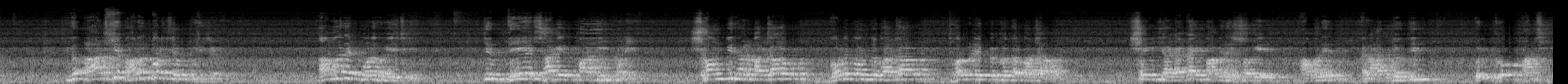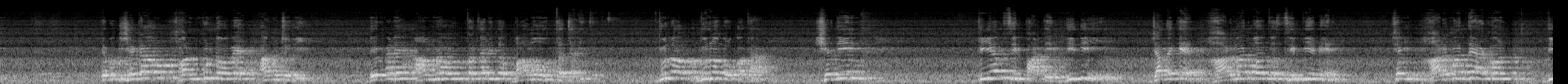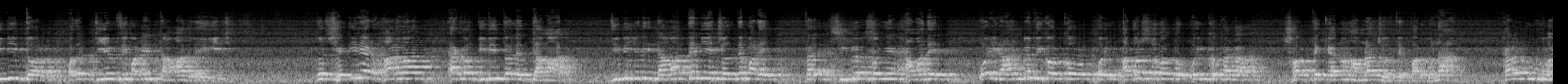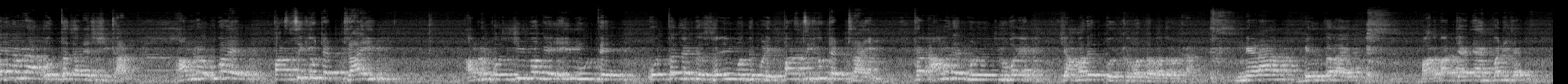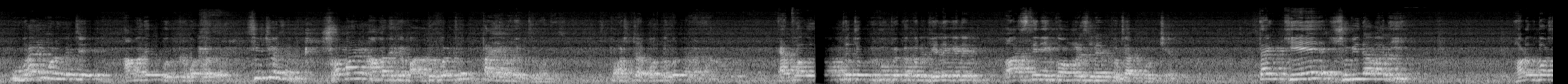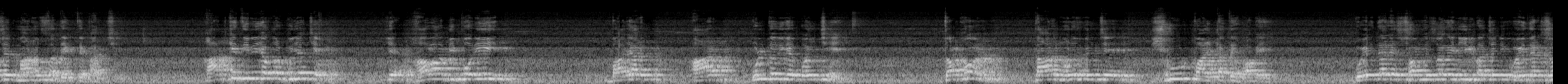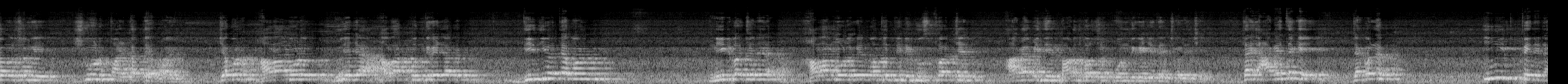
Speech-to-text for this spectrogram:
কিন্তু আজকে ভারতবর্ষের পরিচয় আমাদের মনে হয়েছে যে দেশ আগে পার্টি পরে সংবিধান বাঁচাও, গণতন্ত্র বাঁচাও, ধর্মনিরপেক্ষতা বাঁচাও, সেই জায়গাটাই বামেদের সঙ্গে আমাদের রাজনৈতিক ঐক্য আছে। এবং সেটাও সম্পূর্ণভাবে আঞ্চলিক। এখানে আমরা অত্যাচারিত বাম অত্যাচারিত। দু নম- দু নম্বর কথা, সেদিন টিএমসি পার্টির দিদি, যাদেরকে হারমাদ বলতো সিপিএম এর সেই হারমাদে এখন দিদির দল, অর্থাৎ টিএমসি পার্টির দামাদ হয়ে গেছে। তো সেদিনের হারমাদ এখন দিদির দলের দামাদ দিদি যদি দামাদদের নিয়ে চলতে পারে, তাহলে সিপিএমের সঙ্গে আমাদের ওই রাজনৈতিক ঐক্য, ওই আদর্শগত ঐক্য থাকা শর্তে কেন আমরা চলতে পারব না? কারণ উভয় আমরা অত্যাচারের শিকার। আমরা উভয় পার্সিকিউটেড ট্রাইব আমরা পশ্চিমবঙ্গে এই মুহূর্তে অত্যাচারিত শ্রেণির মধ্যে পড়ি পার্সিকিউটেড ট্রাইব তাহলে আমাদের মনে হচ্ছে উভয় যে আমাদের ঐক্যবদ্ধ হওয়া দরকার। নেড়া, বেলতলায় বারবার যায় না, একবারই যায়। উভয় মনে হচ্ছে আমাদের ঐক্যবদ্ধ সিচুয়েশন সময় আমাদেরকে বাধ্য করেছে, তাই আমরা ঐক্যবদ্ধ স্পষ্ট বন্ধ করতে হবে এত রক্তচক্ষু উপেক্ষা করে জেলে গেলেন, আজ তিনি কংগ্রেসের প্রচার করছেন। তাই কে সুবিধাবাদী? ভারতবর্ষের মানুষ তা দেখতে পাচ্ছে। আজকে তিনি যখন বুঝেছেন যে হাওয়া বিপরীত বাজার আর উল্টো দিকে বইছে, তখন তার মনে হয়েছে সুর পাল্টাতে হবে। ওয়েদারের সঙ্গে সঙ্গে নির্বাচনী ওয়েদারের সঙ্গে সঙ্গে সুর পাল্টাতে হয়। যেমন হাওয়া মোড় বুঝে যায়, হাওয়া কোন দিকে যাবে? দ্বিতীয় তেমন নির্বাচনের হাওয়া মোড়কের মতন তিনি বুঝতে পারছেন আগামী দিন ভারতবর্ষ কোন দিকে যেতে চলেছে। তাই আগে থেকে দেখো না ইট পেরে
